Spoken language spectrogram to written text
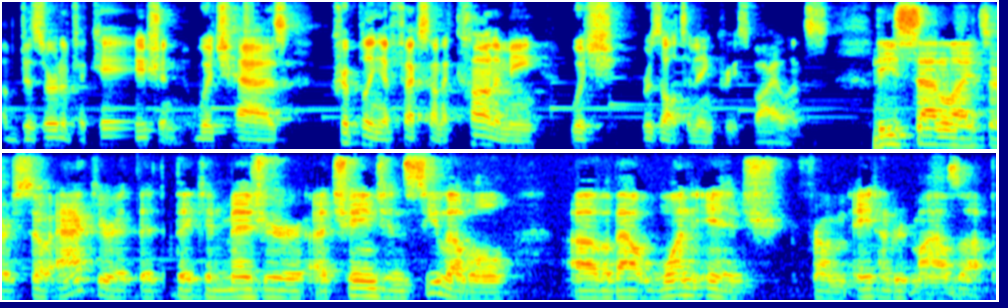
of desertification, which has crippling effects on economy, which result in increased violence. These satellites are so accurate that they can measure a change in sea level of about one inch from 800 miles up.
